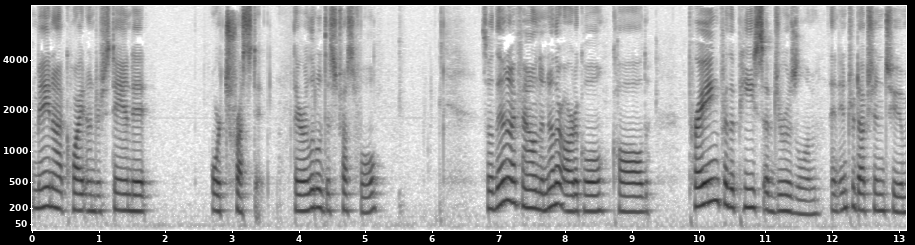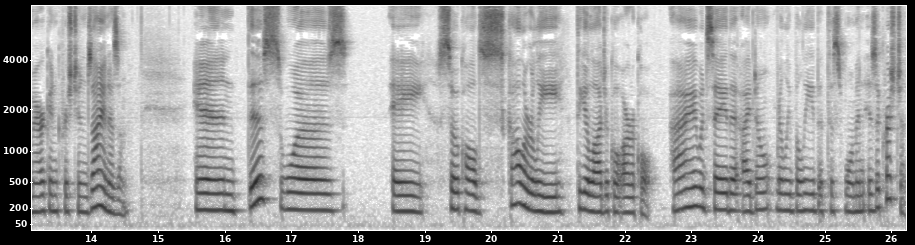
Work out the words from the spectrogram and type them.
may not quite understand it or trust it. They're a little distrustful. So then I found another article called Praying for the Peace of Jerusalem An Introduction to American Christian Zionism. And this was a so called scholarly theological article. I would say that I don't really believe that this woman is a Christian.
